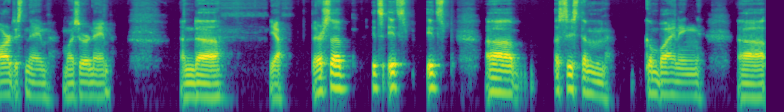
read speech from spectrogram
artist name, my surname, and uh, yeah, there's a it's it's it's uh, a system combining uh,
